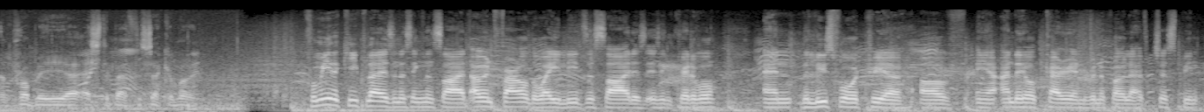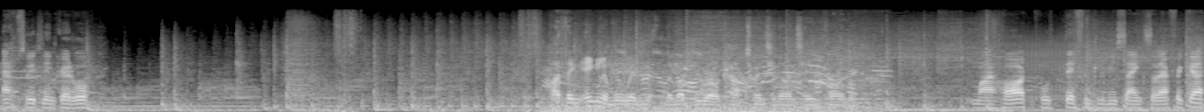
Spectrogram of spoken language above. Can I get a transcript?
and probably uh, Etzebeth, the second row. For me, the key players in this England side, Owen Farrell, the way he leads the side is, is incredible. And the loose forward trio of you know, Underhill, Curry and Vunipola have just been absolutely incredible. I think England will win the Rugby World Cup 2019 final. My heart will definitely be saying South Africa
